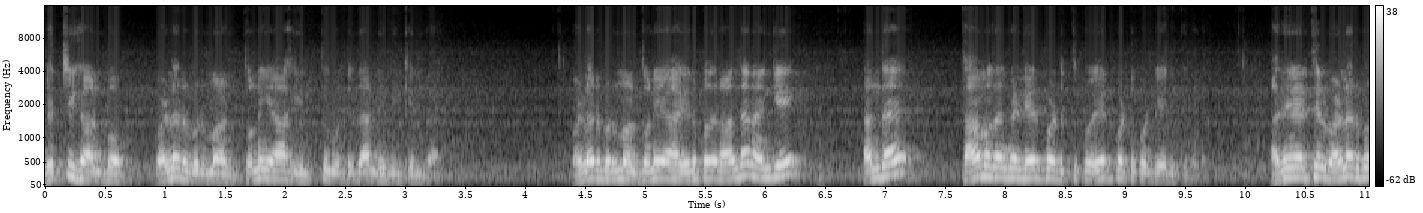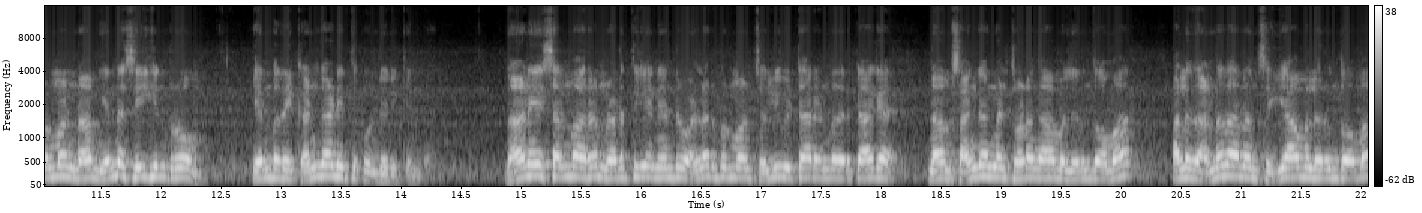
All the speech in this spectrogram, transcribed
வெற்றி காண்போம். வள்ளர் பெருமான் துணையாக இருந்து கொண்டு தான் இருக்கின்றார். வள்ளர் பெருமான் துணையாக இருப்பதனால்தான் அங்கே அந்த தாமதங்கள் ஏற்படுத்து ஏற்பட்டு கொண்டே இருக்கின்றன அதே நேரத்தில் வள்ளர் பெருமான் நாம் என்ன செய்கின்றோம் என்பதை கண்காணித்து கொண்டிருக்கின்றார். நானே சன்மார்க்கம் நடத்துவேன் என்று வள்ளர் பெருமான் சொல்லிவிட்டார் என்பதற்காக நாம் சங்கங்கள் தொடங்காமல் இருந்தோமா? அல்லது அன்னதானம் செய்யாமல் இருந்தோமா?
